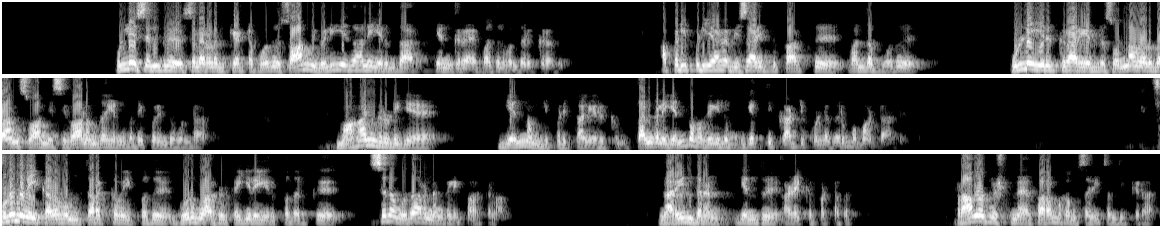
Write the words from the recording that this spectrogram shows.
உள்ளே சென்று சிலரிடம் கேட்டபோது சுவாமி வெளியே தானே இருந்தார் என்கிற பதில் வந்திருக்கிறது. அப்படி இப்படியாக விசாரித்து பார்த்து வந்தபோது உள்ளே இருக்கிறார் என்று சொன்னவர்தான் சுவாமி சிவானந்தா என்பதை புரிந்து கொண்டார். மகான்களுடைய எண்ணம் இப்படித்தான் இருக்கும். தங்களை எந்த வகையிலும் உயர்த்தி காட்டிக்கொள்ள விரும்ப மாட்டார்கள். சுடுமுனை கதவும் திறக்க வைப்பது குருமார்கள் கையிலே இருப்பதற்கு சில உதாரணங்களை பார்க்கலாம். நரேந்திரன் என்று அழைக்கப்பட்டவர். ராமகிருஷ்ண பரமஹம்சரை சந்திக்கிறார்.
